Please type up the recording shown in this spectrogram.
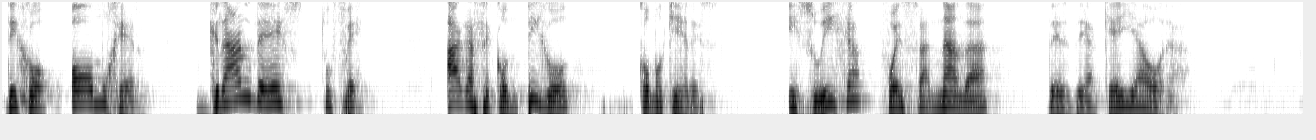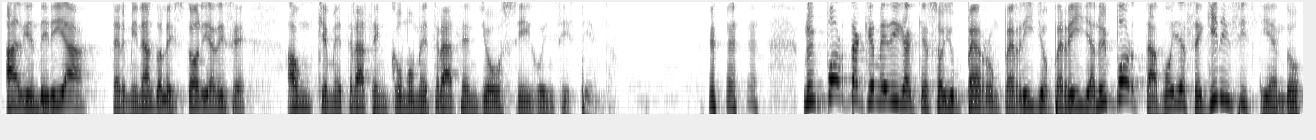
dijo, oh mujer, grande es tu fe, hágase contigo como quieres. Y su hija fue sanada desde aquella hora. Alguien diría, terminando la historia, dice, aunque me traten como me traten, yo sigo insistiendo. no importa que me digan que soy un perro, un perrillo, perrilla, no importa, voy a seguir insistiendo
